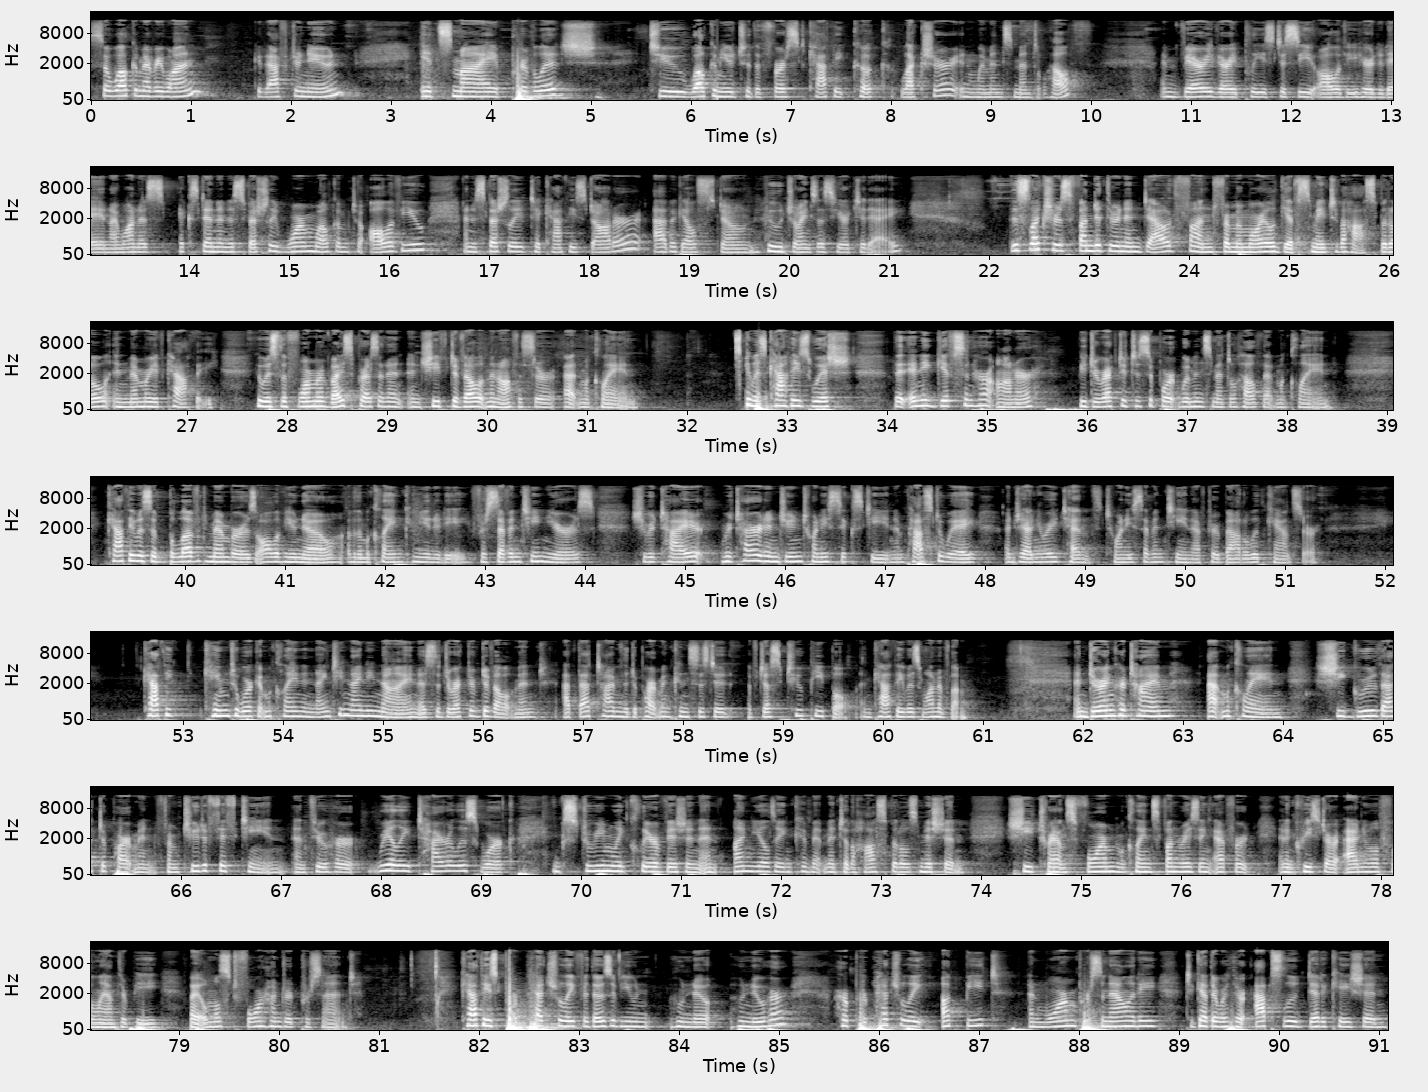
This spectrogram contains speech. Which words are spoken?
So, welcome everyone. Good afternoon. It's my privilege to welcome you to the first Cathie Cook lecture in women's mental health. I'm very, very pleased to see all of you here today, and I want to extend an especially warm welcome to all of you, and especially to Cathie's daughter, Abigail Stone, who joins us here today. This lecture is funded through an endowed fund from memorial gifts made to the hospital in memory of Cathie, who was the former vice president and chief development officer at McLean. It was Cathie's wish that any gifts in her honor be directed to support women's mental health at McLean. Cathie was a beloved member, as all of you know, of the McLean community for 17 years. She retired, retired in June 2016 and passed away on January 10th, 2017, after a battle with cancer. Cathie came to work at McLean in 1999 as the Director of Development. At that time, the department consisted of just two people, and Cathie was one of them. And during her time at McLean, she grew that department from 2 to 15, and through her really tireless work, extremely clear vision, and unyielding commitment to the hospital's mission, she transformed McLean's fundraising effort and increased our annual philanthropy by almost 400 percent. Cathie's perpetually, for those of you who know who knew her, her perpetually upbeat and warm personality, together with her absolute dedication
